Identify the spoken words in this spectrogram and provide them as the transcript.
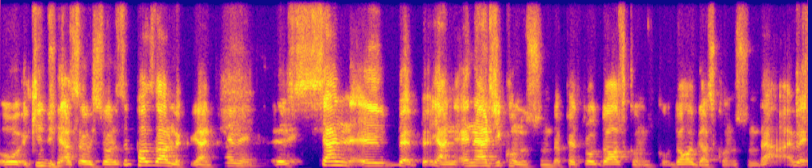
o İkinci Dünya Savaşı sonrası pazarlık yani. Evet. E, sen e, yani enerji konusunda, petrol doğal doğal gaz konusunda ve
